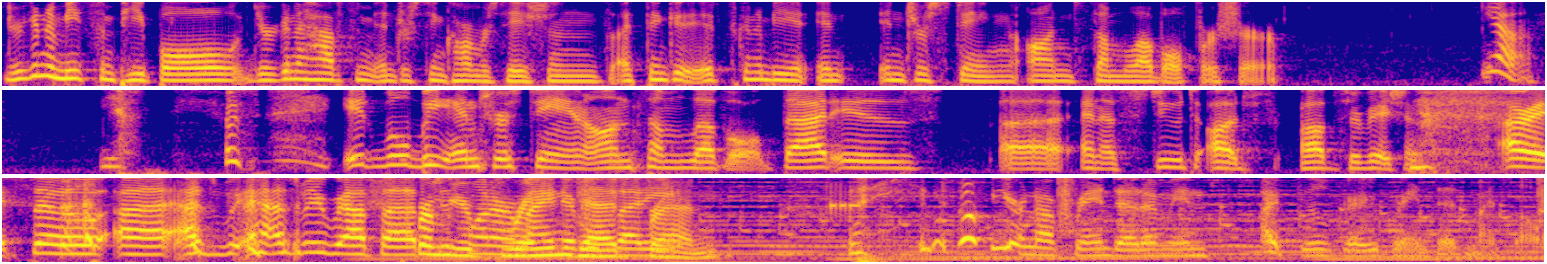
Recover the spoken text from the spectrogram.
You're going to meet some people. You're going to have some interesting conversations. I think it's going to be in- interesting on some level for sure. Yeah. Yeah. It will be interesting on some level. That is uh, an astute ob- observation. All right. So uh, as we as we wrap up, From just want to remind everybody. friend. no, you're not brain dead. I mean, I feel very brain dead myself.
